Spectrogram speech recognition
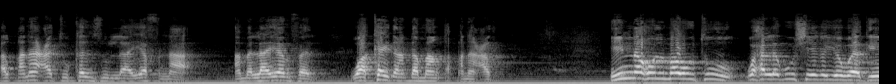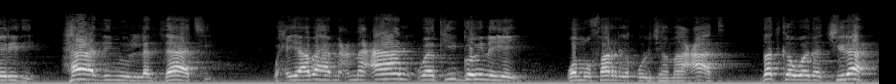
alqanaacatu kanzun laa yafnaa ama laa yanfad. Waa kayd aan dhammaan qanaacadu. Inahu lmawtu waxa laguu sheegayo waa geeridii haadimu ladaati waxyaabaha macmacaan waa kii goynayey wa mufariqu ljamaacaat dadka wada jira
